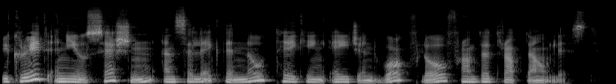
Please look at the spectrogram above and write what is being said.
We create a new session and select the note-taking agent workflow from the drop-down list.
